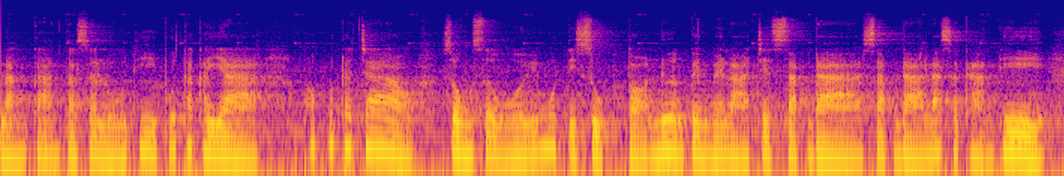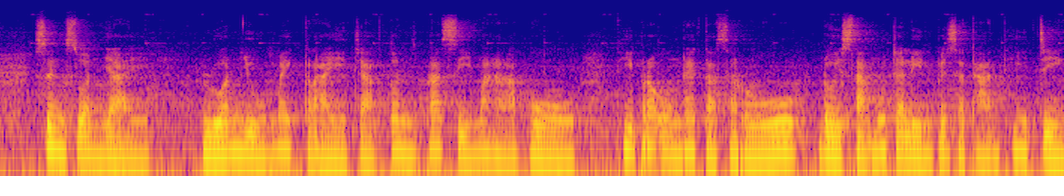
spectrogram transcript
หลังการตรัสรู้ที่พุทธคยา พระพุทธเจ้าทรงเสวยวิมุตติสุขต่อเนื่องเป็นเวลาเจ็ดสัปดาห์ สัปดาห์ละสถานที่ ซึ่งส่วนใหญ่ล้วนอยู่ไม่ไกลจากต้นพระศรีมหาโพธิ์ ที่พระองค์ได้ตรัสรู้ โดยสระมุจลินเป็นสถานที่จริง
